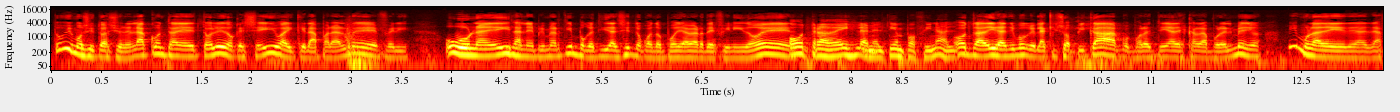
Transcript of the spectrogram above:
Tuvimos situaciones, la contra de Toledo que se iba y que la para el referee. Hubo una de Isla en el primer tiempo que tira el centro cuando podía haber definido él. Otra de Isla en el tiempo final. Otra de Isla tipo que la quiso picar, por ahí tenía descarga por el medio. Mismo la de la, la-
